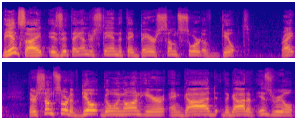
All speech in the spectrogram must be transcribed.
The insight is that they understand that they bear some sort of guilt, right? There's some sort of guilt going on here, and God, the God of Israel,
